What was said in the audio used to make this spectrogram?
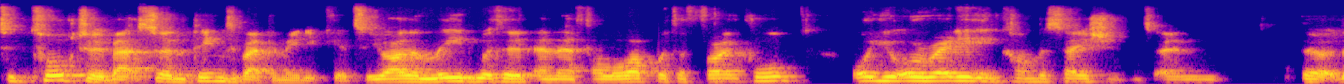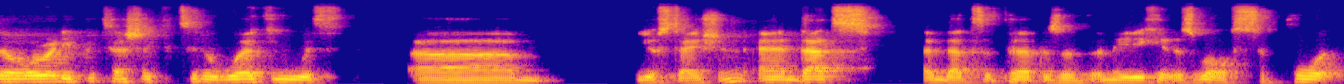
to talk to about certain things about the media kit. So you either lead with it and then follow up with a phone call, or you're already in conversations and they're, they're already potentially consider working with um, your station, and that's and that's the purpose of the media kit as well to support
